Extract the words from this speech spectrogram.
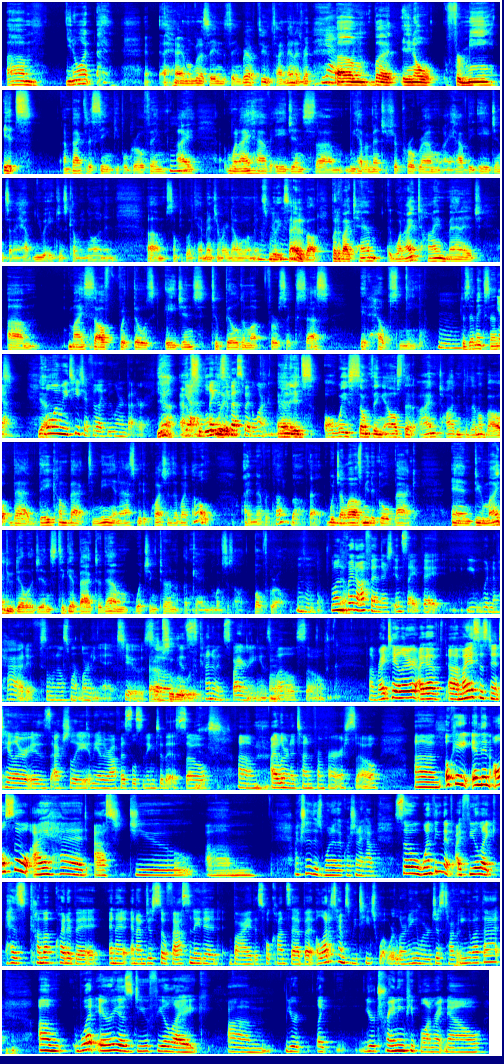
Um, you know what? I'm going to say it in the same breath too, time management. Yeah. Um, but you know, for me, it's I'm back to the seeing people grow thing. Mm-hmm. I when I have agents, um, we have a mentorship program. I have the agents, and I have new agents coming on, and um, some people I can't mention right now. Well, I'm mm-hmm. really excited about. But if I tam when I time manage um, myself with those agents to build them up for success, it helps me. Mm. Does that make sense? Yeah. Yeah. Well, when we teach, I feel like we learn better. Yeah, absolutely. Yeah, like it's the best way to learn. Really. And it's always something else that I'm talking to them about that they come back to me and ask me the questions. I'm like, oh, I never thought about that, which mm-hmm. allows me to go back and do my due diligence to get back to them, which in turn, again, makes us both grow. Mm-hmm. Well, and yeah. quite often there's insight that you wouldn't have had if someone else weren't learning it too. So Absolutely. it's kind of inspiring as mm. well. So um, right, Taylor? I have uh, my assistant Taylor is actually in the other office listening to this, so yes. um, I learn a ton from her. So, um, okay, and then also I had asked you. Um, actually, there's one other question I have. So one thing that I feel like has come up quite a bit, and I and I'm just so fascinated by this whole concept. But a lot of times we teach what we're learning, and we were just talking about that. Mm-hmm. Um, what areas do you feel like um, you're like you're training people on right now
